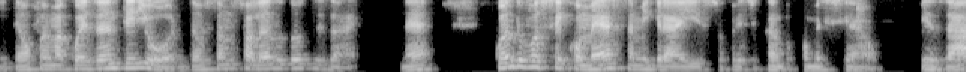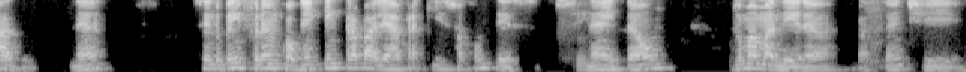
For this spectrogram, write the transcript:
Então, foi uma coisa anterior. Então, estamos falando do design, né? Quando você começa a migrar isso para esse campo comercial pesado, né? Sendo bem franco, alguém tem que trabalhar para que isso aconteça, Sim. né? Então, de uma maneira bastante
